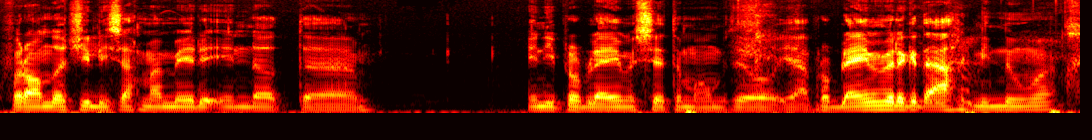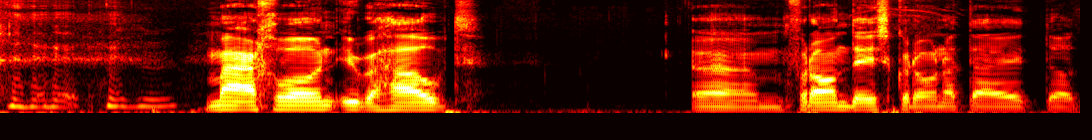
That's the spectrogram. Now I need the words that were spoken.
Vooral omdat jullie zeg maar midden in dat... eh, in die problemen zitten momenteel. Ja, problemen wil ik het eigenlijk niet noemen. Maar gewoon überhaupt, ehm, vooral in deze coronatijd, dat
